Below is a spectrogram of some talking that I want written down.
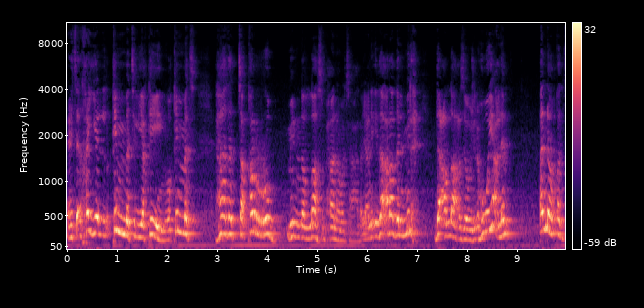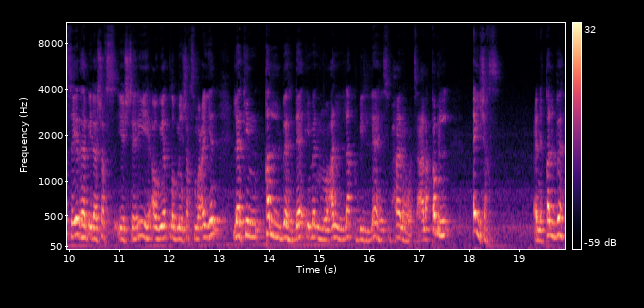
يعني تخيل قمة اليقين وقمة هذا التقرب من الله سبحانه وتعالى. يعني إذا أراد الملح دعا الله عز وجل. هو يعلم أنه قد سيذهب إلى شخص يشتريه أو يطلب من شخص معين لكن قلبه دائما معلق بالله سبحانه وتعالى قبل أي شخص. يعني قلبه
